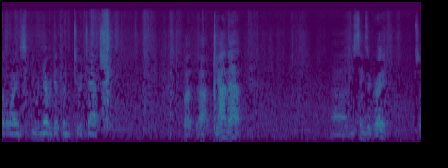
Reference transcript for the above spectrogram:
Otherwise, you would never get them to attach. But uh, beyond that, uh, these things are great. So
